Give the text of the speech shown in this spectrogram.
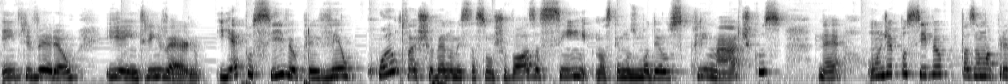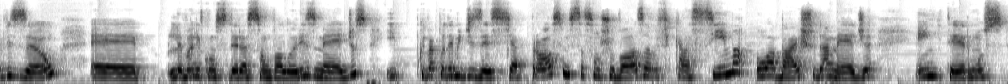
entre verão e entre inverno. E é possível prever o quanto vai chover numa estação chuvosa? Sim, nós temos modelos climáticos, né, onde é possível fazer uma previsão. É, levando em consideração valores médios e que vai poder me dizer se a próxima estação chuvosa vai ficar acima ou abaixo da média em termos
